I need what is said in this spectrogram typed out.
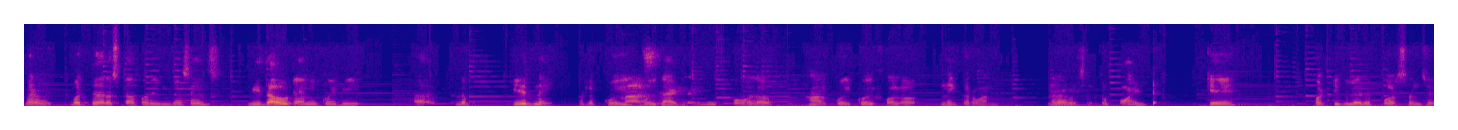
બરાબર બધા રસ્તા પર in the sense without any કોઈ બી મતલબ એ જ નહીં. મતલબ કોઈ કોઈ ગાઈડલાઇન ફોલો હા કોઈ કોઈ ફોલો નહીં કરવાનું. બરાબર છે? તો પોઈન્ટ કે પર્ટિક્યુલર એ પર્સન છે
